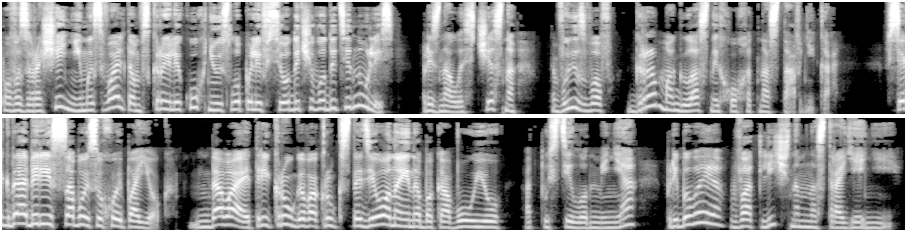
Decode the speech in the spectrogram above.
По возвращении мы с Вальтом вскрыли кухню и слопали все, до чего дотянулись», призналась честно, вызвав громогласный хохот наставника. «Всегда бери с собой сухой паёк. Давай, три круга вокруг стадиона и на боковую», отпустил он меня, пребывая в отличном настроении.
